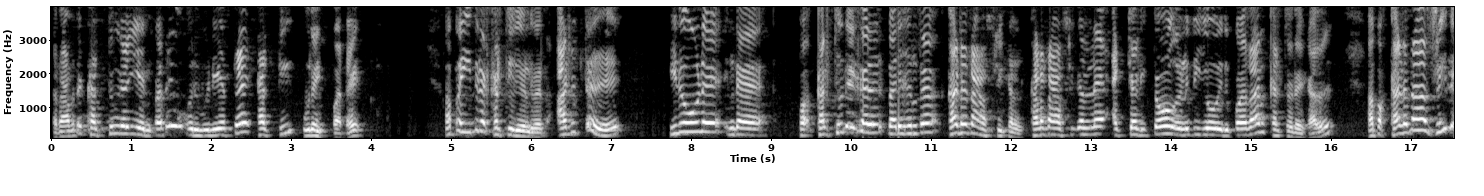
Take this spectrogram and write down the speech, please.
அதாவது கட்டுரை என்பது ஒரு விடயத்தை கட்டி உரைப்பது. அப்ப இதுல கட்டுரை என்று அடுத்தது இதோடு இந்த கட்டுரைகள் வருகின்ற கடதாசிகள். கடதாசிகள்ல அச்சடித்தோ எழுதியோ இருப்பதுதான் கட்டுரைகள். அப்ப கடதாசியில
